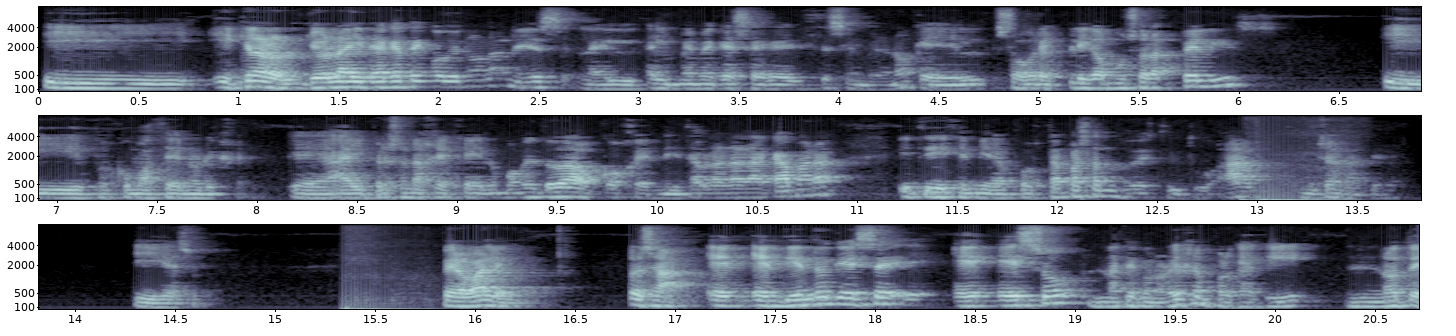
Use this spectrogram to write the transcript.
Y, y claro, yo la idea que tengo de Nolan es el, el meme que se dice siempre, ¿no? Que él sobreexplica mucho las pelis y pues como hace en Origen. Que hay personajes que en un momento dado cogen y te hablan a la cámara y te dicen, mira, pues está pasando esto y tú, ah, muchas gracias. Y eso. Pero vale, o sea, en- entiendo que ese, e- eso nace con origen, porque aquí no te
